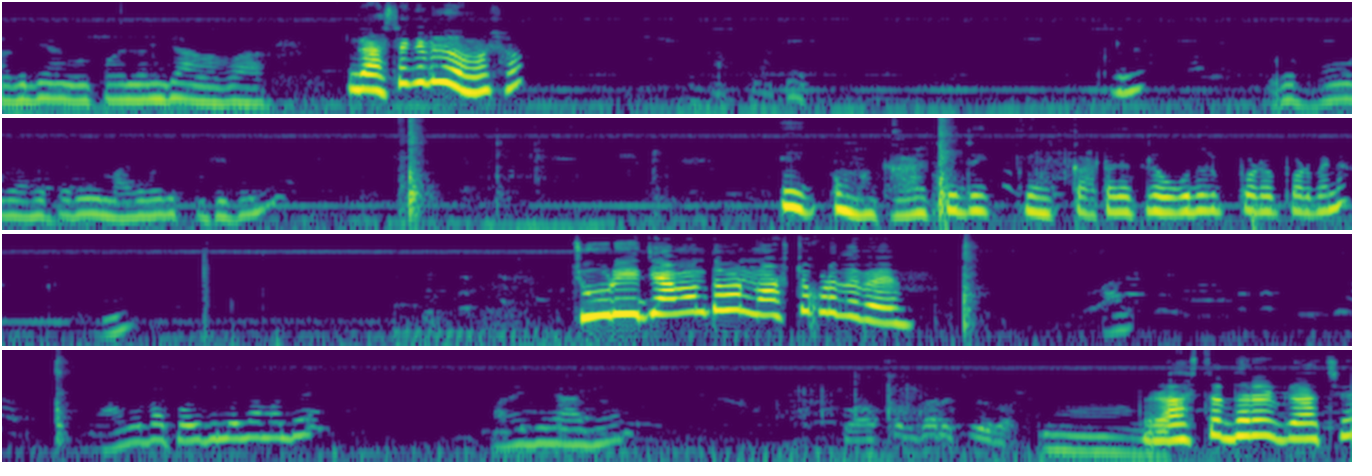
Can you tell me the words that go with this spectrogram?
আগে দিয়ে আমি কইলাম যা বাবা। গাছটা কেটে দেবো আমার সব। তাহলে এই ও গাছ যদি কাটা যেত ওদের পরে পড়বে না? চুড়ি যেমন তেমন নষ্ট করে দেবে। আগেবার করে দিল না আমাদের? অনেকদিন আগে। রাস্তার ধারের গাছে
